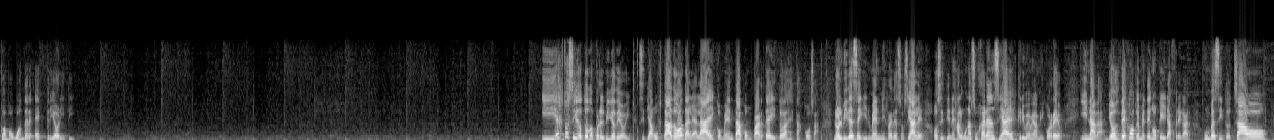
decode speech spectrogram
como Wonder Egg Priority. Y esto ha sido todo por el vídeo de hoy. Si te ha gustado, dale a like, comenta, comparte y todas estas cosas. No olvides seguirme en mis redes sociales o si tienes alguna sugerencia, escríbeme a mi correo. Y nada, yo os dejo que me tengo que ir a fregar. Un besito, chao.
